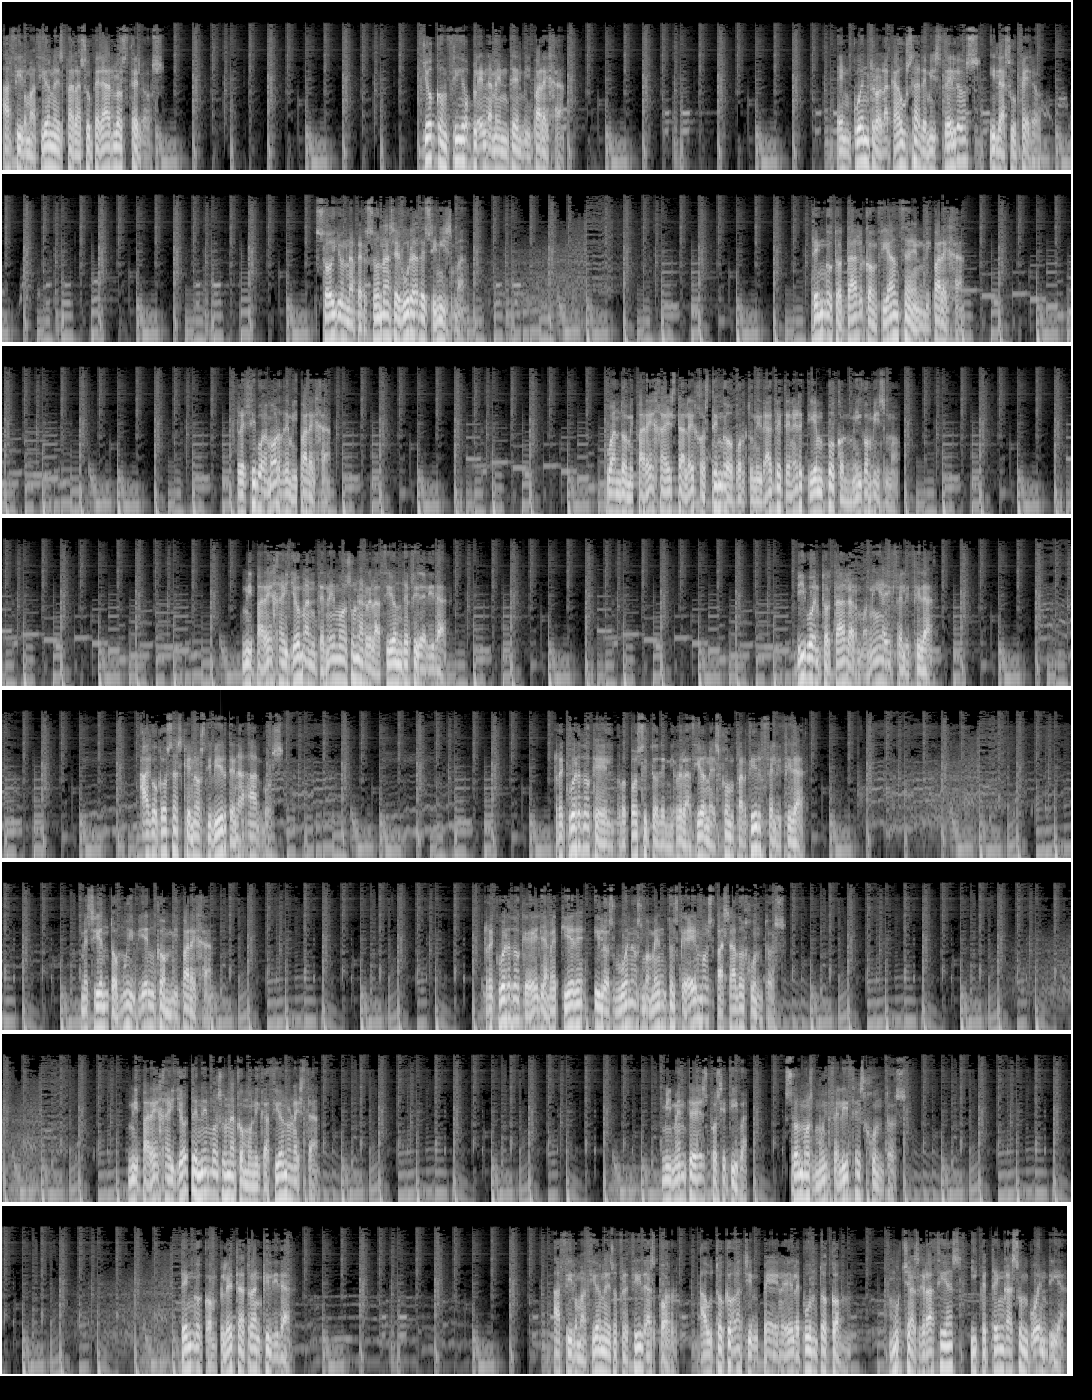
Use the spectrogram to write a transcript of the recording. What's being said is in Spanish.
Afirmaciones para superar los celos. Yo confío plenamente en mi pareja. Encuentro la causa de mis celos, y la supero. Soy una persona segura de sí misma. Tengo total confianza en mi pareja. Recibo amor de mi pareja. Cuando mi pareja está lejos tengo oportunidad de tener tiempo conmigo mismo. Mi pareja y yo mantenemos una relación de fidelidad. Vivo en total armonía y felicidad. Hago cosas que nos divierten a ambos. Recuerdo que el propósito de mi relación es compartir felicidad. Me siento muy bien con mi pareja. Recuerdo que ella me quiere, y los buenos momentos que hemos pasado juntos. Mi pareja y yo tenemos una comunicación honesta. Mi mente es positiva. Somos muy felices juntos. Tengo completa tranquilidad. Afirmaciones ofrecidas por autocoachingpnl.com. Muchas gracias, y que tengas un buen día.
